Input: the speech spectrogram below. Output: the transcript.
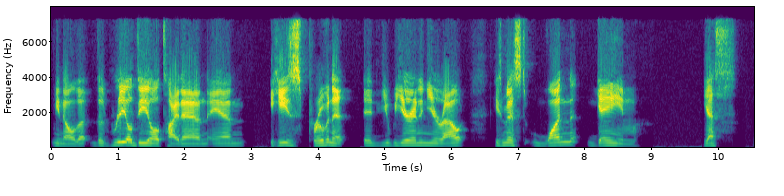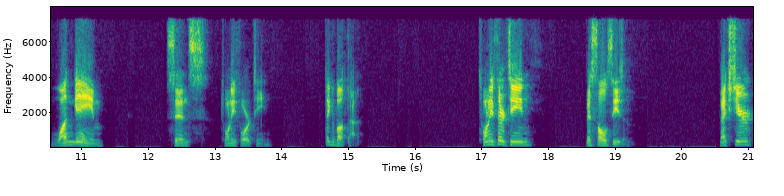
you know, the the real deal tight end, and he's proven it, it year in and year out. He's missed one game, yes, one game since 2014. Think about that. 2013 missed the whole season. Next year,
